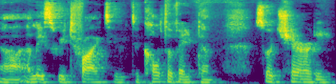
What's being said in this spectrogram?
Uh, at least we try to to cultivate them. So charity.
